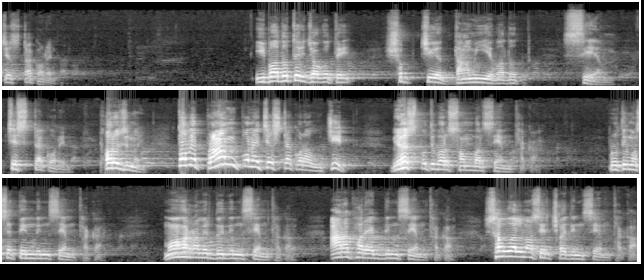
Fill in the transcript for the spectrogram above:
চেষ্টা করেন। ইবাদতের জগতে সবচেয়ে দামি এবাদত শ্যাম চেষ্টা করেন, ফরজ নয়। তবে প্রাণপণে চেষ্টা করা উচিত বৃহস্পতিবার, সোমবার সেম থাকা। প্রতি মাসে তিন দিন সেম থাকা। মহরমের দুই দিন সেম থাকা। আরাফার একদিন সেম থাকা। সওয়াল মাসের ছয় দিন সেম থাকা।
